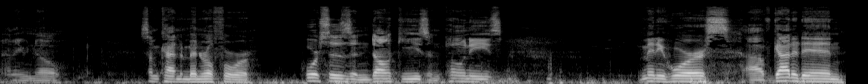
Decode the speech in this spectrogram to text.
I don't even know. Some kind of mineral for horses and donkeys and ponies. Mini horse. I've got it in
